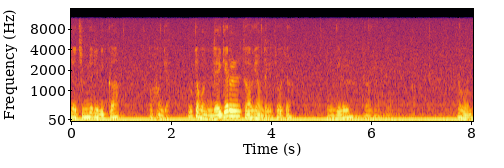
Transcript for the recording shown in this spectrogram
얘 직렬이니까 또 한 개. 이렇게 하면 네 개를 더하기 하면 되겠죠. 그죠? 네 개를 더하기 하면 돼요. 그러면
